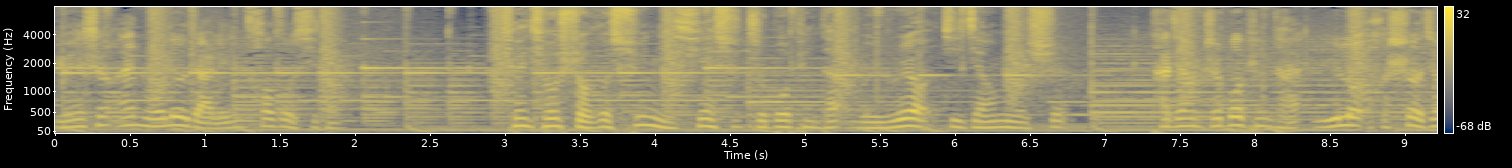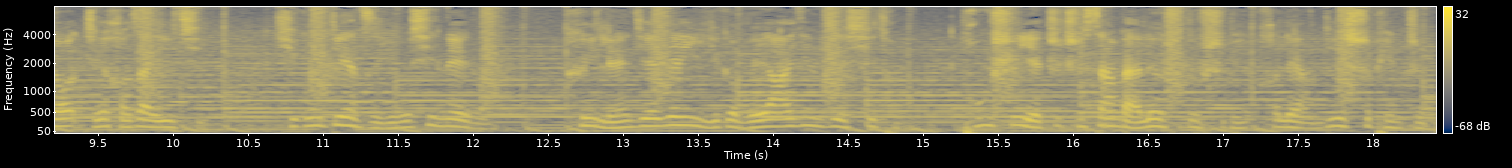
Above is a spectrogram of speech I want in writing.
原生安卓6.0操作系统。全球首个虚拟现实直播平台 VReal 即将面世。它将直播平台、娱乐和社交结合在一起，提供电子游戏内容，可以连接任意一个 VR 硬件系统，同时也支持360度视频和 2D 视频直播。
